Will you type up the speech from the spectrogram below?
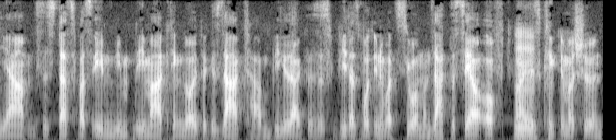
Ja, es ist das, was eben die, die Marketing-Leute gesagt haben. Wie gesagt, das ist wie das Wort Innovation. Man sagt es sehr oft, weil mhm. es klingt immer schön.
